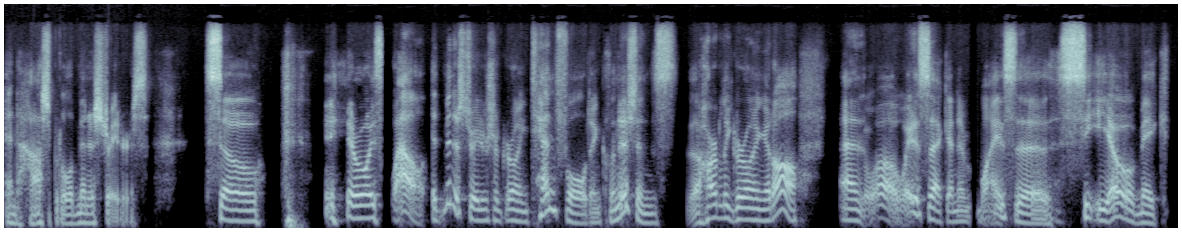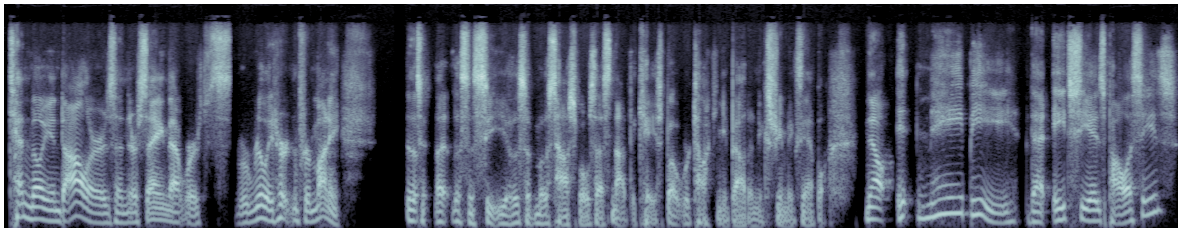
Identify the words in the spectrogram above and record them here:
and hospital administrators. So you're always, wow, administrators are growing tenfold and clinicians are hardly growing at all. And oh, whoa, wait a second. And why is the CEO make $10 million? And they're saying that we're, we're really hurting for money. Listen, CEOs of most hospitals, that's not the case, but we're talking about an extreme example. Now, it may be that HCA's policies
